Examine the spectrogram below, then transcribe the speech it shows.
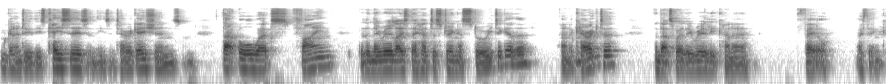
we're going to do these cases and these interrogations, and that all works fine. But then they realized they had to string a story together and a Mhm. character, and that's where they really kind of fail. I think,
